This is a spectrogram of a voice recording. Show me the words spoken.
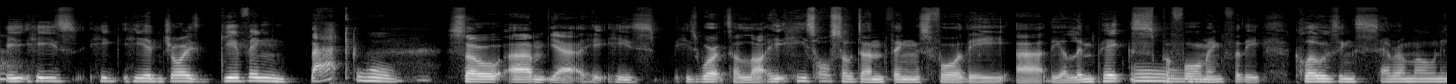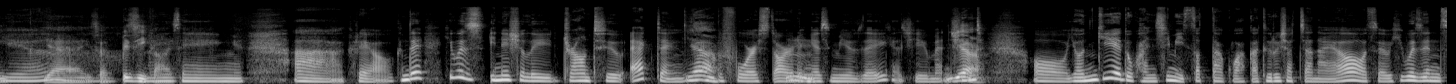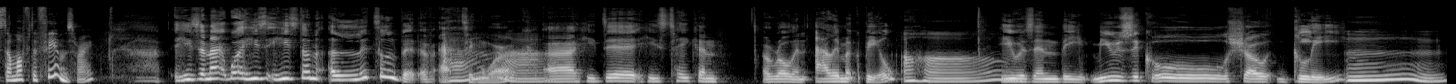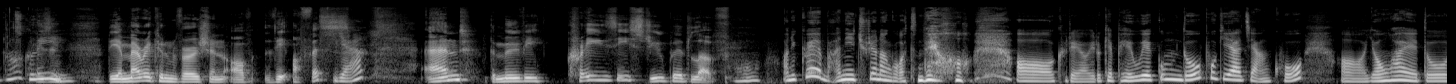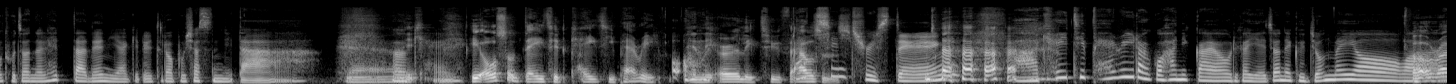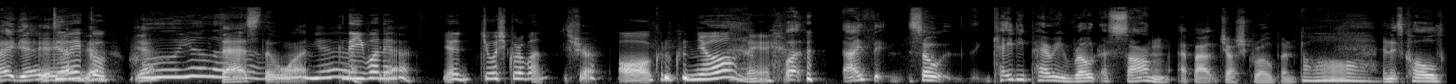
he he's he he enjoys giving back. Ooh. So um yeah, he he's he's worked a lot. He, he's also done things for the uh, the Olympics, Ooh. performing for the closing ceremony. Yeah, yeah, he's a busy Amazing. guy. 아 그래요. 근데 he was initially drawn to acting. Yeah. before starting mm. his music, as you mentioned. Yeah. 어 연기에도 관심이 있었다고 아까 들으셨잖아요. So he was in some of the films, right? He's an well. He's he's done a little bit of acting ah. work. Uh, he did. He's taken a role in Ally McBeal. Uh-huh. He was in the musical show Glee. Mm. Oh, Glee. The American version of The Office. Yeah. And the movie Crazy Stupid Love. 어, 아니 꽤 많이 출연한 것 같은데요. 어 그래요. 이렇게 배우의 꿈도 포기하지 않고 어 영화에도 도전을 했다는 이야기를 들어보셨습니다. Yeah. Okay. He, he also dated Katy Perry oh, in the early 2000s. That's interesting. 아, Katy Perry라고 하니까요. 우리가 예전에 그 존 메이어와 oh, right. yeah, yeah, 듀엣곡 yeah, Who You Love. That's the one, yeah. 근데 이번에 yeah. 예, 조시 그로반. Sure. 어, 그렇군요. 네. But I think so Katy Perry wrote a song about Josh Groban. Oh. And it's called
